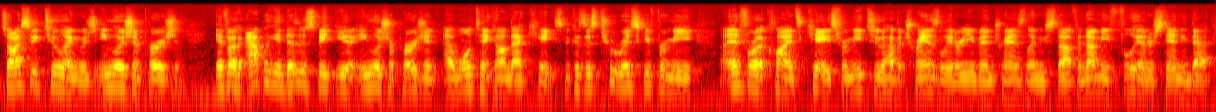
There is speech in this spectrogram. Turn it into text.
So I speak two languages, English and Persian. If an applicant doesn't speak either English or Persian, I won't take on that case because it's too risky for me and for the client's case for me to have a translator even translating stuff and not me fully understanding that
